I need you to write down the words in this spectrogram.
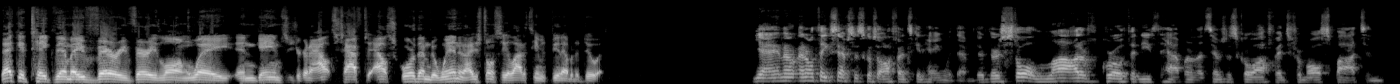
that could take them a very, very long way in games that you're going to out, have to outscore them to win. And I just don't see a lot of teams being able to do it. Yeah, and I don't think San Francisco's offense can hang with them. There, there's still a lot of growth that needs to happen on that San Francisco offense from all spots. And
